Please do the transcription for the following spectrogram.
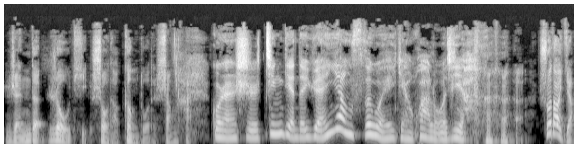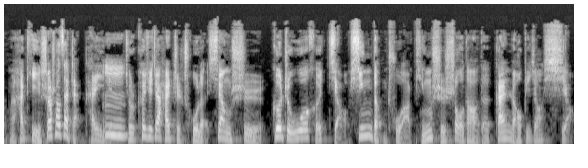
人的肉体受到更多的伤害。果然是经典的原样思维演化逻辑啊！说到痒呢，还可以稍稍再展开一点，就是科学家还指出了，像是胳肢窝和脚心等处啊，平时受到的干扰比较小，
